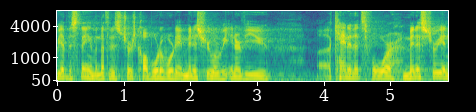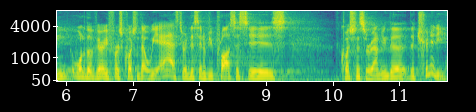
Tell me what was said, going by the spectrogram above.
we have this thing in the Methodist Church called Board of Ordained Ministry where we interview uh, candidates for ministry. And one of the very first questions that we ask during this interview process is the question surrounding the, the Trinity,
